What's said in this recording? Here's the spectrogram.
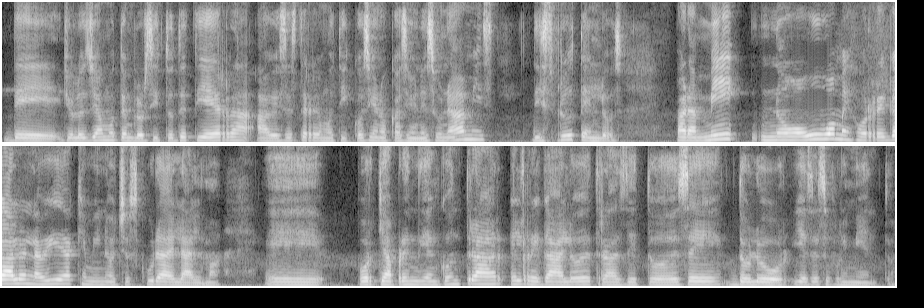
de, yo los llamo temblorcitos de tierra, a veces terremoticos y en ocasiones tsunamis, disfrútenlos. Para mí no hubo mejor regalo en la vida que mi noche oscura del alma, eh, porque aprendí a encontrar el regalo detrás de todo ese dolor y ese sufrimiento.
